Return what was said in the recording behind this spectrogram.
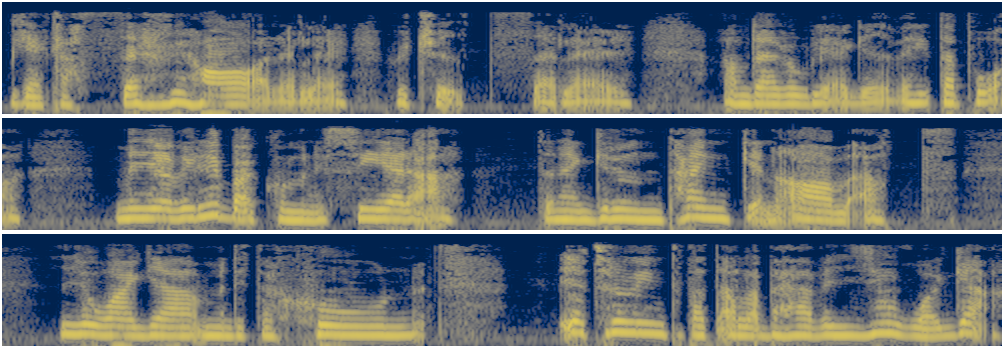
vilka klasser vi har eller retreats eller andra roliga grejer vi hittar på. Men jag vill ju bara kommunicera den här grundtanken av att yoga, meditation. Jag tror inte på att alla behöver yoga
